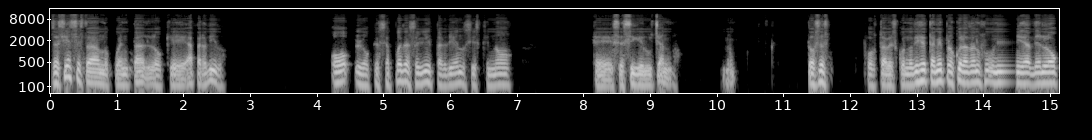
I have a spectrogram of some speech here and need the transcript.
recién se está dando cuenta lo que ha perdido o lo que se puede seguir perdiendo si es que no eh, se sigue luchando. Entonces, otra vez, cuando dije también procura darnos una idea de lo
